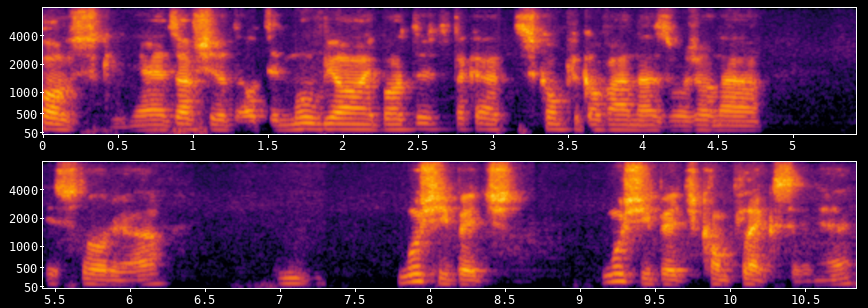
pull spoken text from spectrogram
Polski. Nie? Zawsze o, o tym mówią, bo to jest taka skomplikowana, złożona historia. Musi być, musi być kompleksy. Nie?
